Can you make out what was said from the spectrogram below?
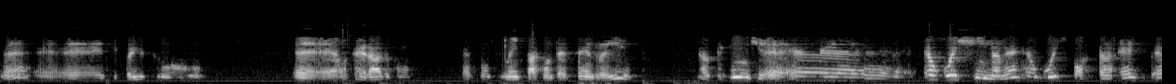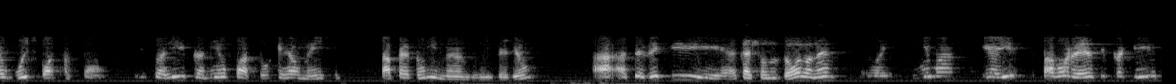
né? é- é, esse preço é, é alterado com recentemente está acontecendo aí, é o seguinte, é, é, é o boi China, né? É o boi exportação, é, é o boi exportação. Isso aí, para mim, é um fator que realmente está predominando, entendeu? A, a, você vê que a questão do dólar, né? Lá em cima, e aí favorece para que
